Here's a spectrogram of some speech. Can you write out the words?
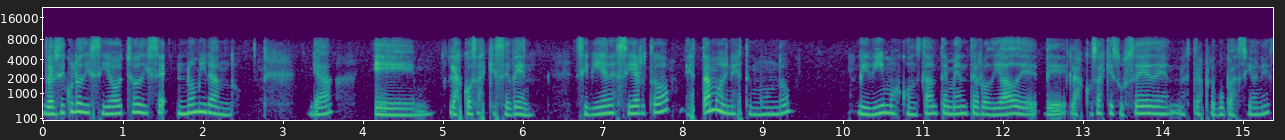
versículo 18 dice, no mirando, ¿ya? Em, las cosas que se ven. Si bien es cierto, estamos en este mundo, vivimos constantemente rodeados de, las cosas que suceden, nuestras preocupaciones,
